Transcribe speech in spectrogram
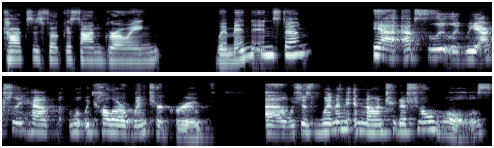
Cox is focused on growing women in STEM? Yeah, absolutely. We actually have what we call our winter group, uh, which is women in non traditional roles.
